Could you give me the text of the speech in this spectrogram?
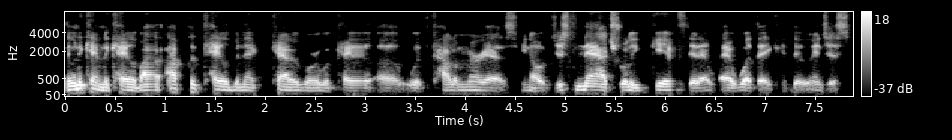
then when it came to Caleb, I, I put Caleb in that category with Caleb, uh, with Kyler Murray as you know, just naturally gifted at, at, what they can do, and just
